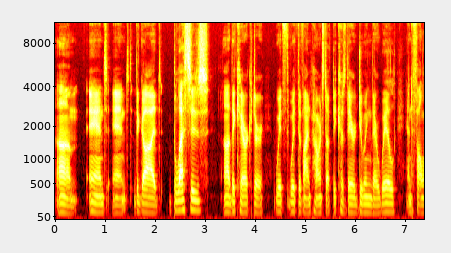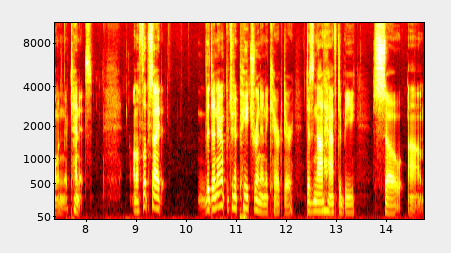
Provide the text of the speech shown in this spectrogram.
Um, and and the god blesses uh, the character with, with divine power and stuff because they are doing their will and following their tenets. On the flip side, the dynamic between a patron and a character does not have to be so um,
